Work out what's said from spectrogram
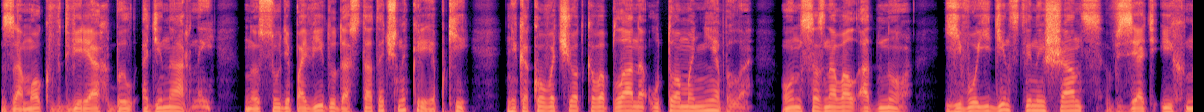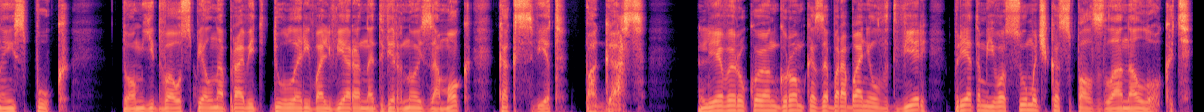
Замок в дверях был одинарный, но, судя по виду, достаточно крепкий. Никакого четкого плана у Тома не было. Он сознавал одно — его единственный шанс взять их на испуг. Том едва успел направить дуло револьвера на дверной замок, как свет погас — Левой рукой он громко забарабанил в дверь, при этом его сумочка сползла на локоть.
